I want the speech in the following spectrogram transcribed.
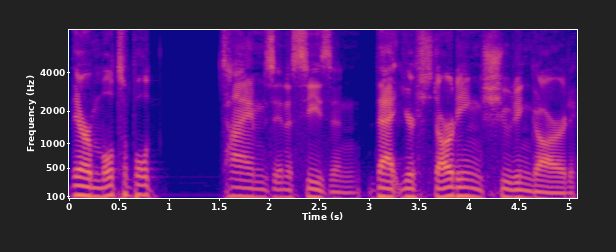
there are multiple times in a season that your starting shooting guard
